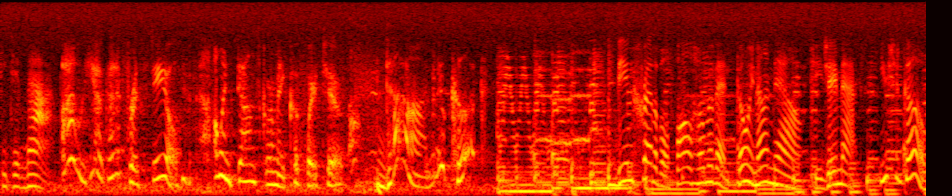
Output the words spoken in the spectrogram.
TJ Maxx. Oh, yeah, I got it for a steal. Oh, and Don's Gourmet Cookware, too. Oh, Don, you cook? The incredible fall home event going on now. TJ Maxx. You should go.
